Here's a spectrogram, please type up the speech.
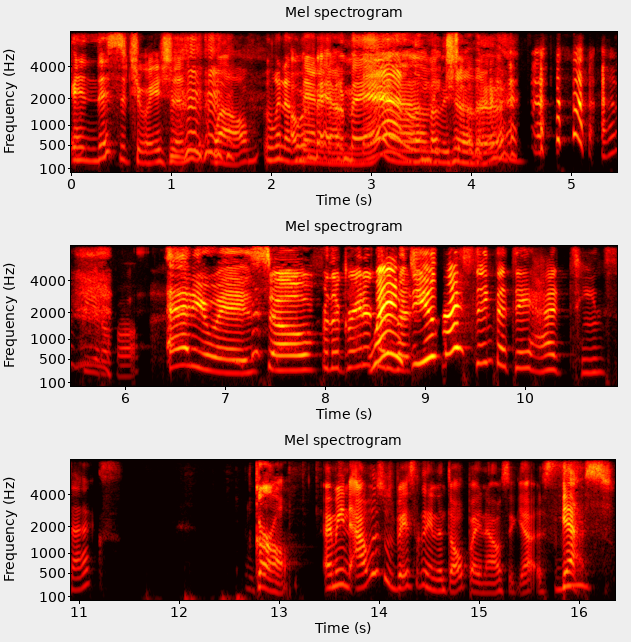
In this situation, well, when a Oh, man and a man, love each other. Beautiful. Anyways, so for the greater Wait, of it- do you guys think that they had teen sex? girl, I mean, Albus was basically an adult by now, so yes. yes.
